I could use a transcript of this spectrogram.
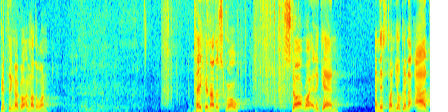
Good thing I got another one. Take another scroll, start writing again and this time you're going to add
